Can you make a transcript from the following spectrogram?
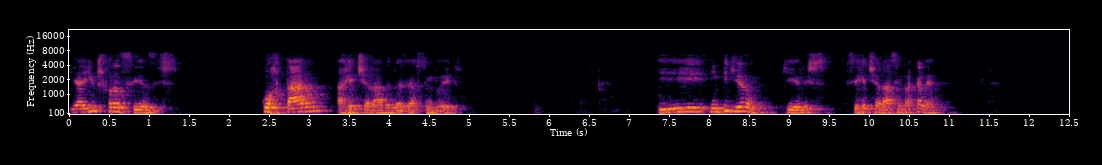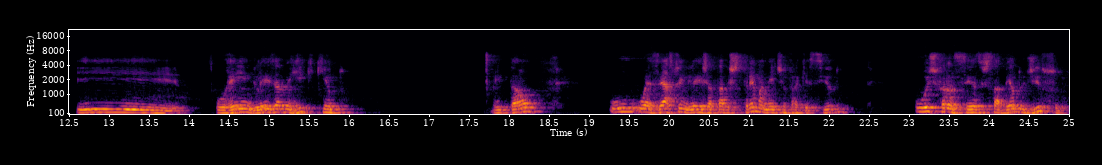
E aí os franceses cortaram a retirada do exército inglês e impediram que eles se retirassem para Calais. E o rei inglês era o Henrique V. Então, o, o exército inglês já estava extremamente enfraquecido. Os franceses, sabendo disso,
